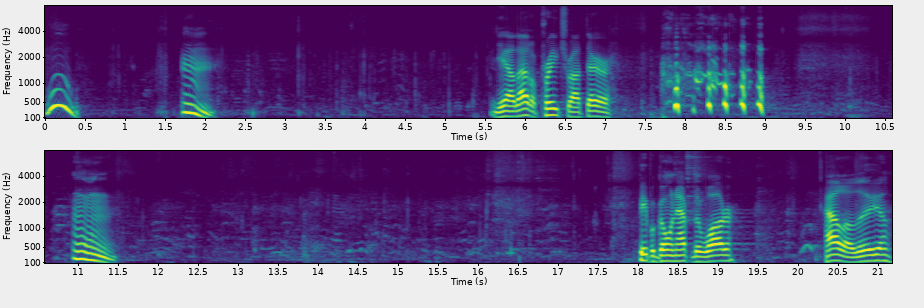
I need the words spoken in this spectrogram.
Woo! Mmm. Yeah, that'll preach right there. Mmm. People going after the water. Hallelujah.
